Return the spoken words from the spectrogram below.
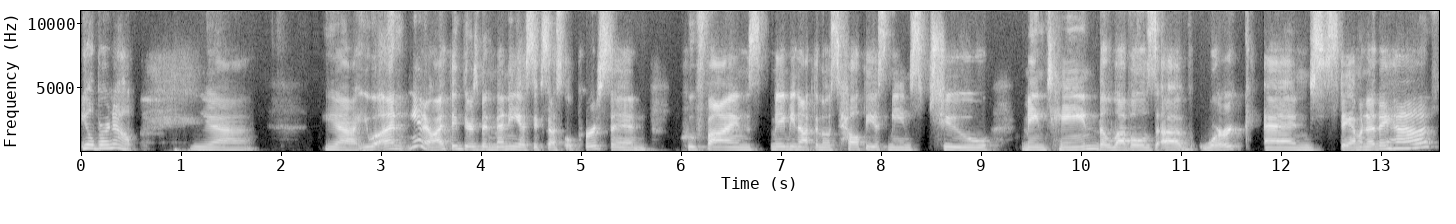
you'll burn out. Yeah. Yeah. You will. And, you know, I think there's been many a successful person who finds maybe not the most healthiest means to maintain the levels of work and stamina they have.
